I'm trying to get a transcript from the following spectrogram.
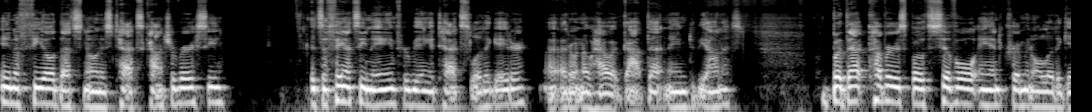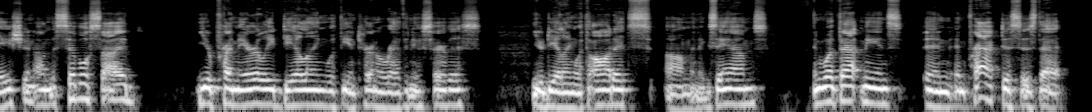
in a field that's known as tax controversy. It's a fancy name for being a tax litigator. I, don't know how it got that name, to be honest. But that covers both civil and criminal litigation. On the civil side, you're primarily dealing with the Internal Revenue Service. You're dealing with audits um, and exams. And what that means in, in practice is that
